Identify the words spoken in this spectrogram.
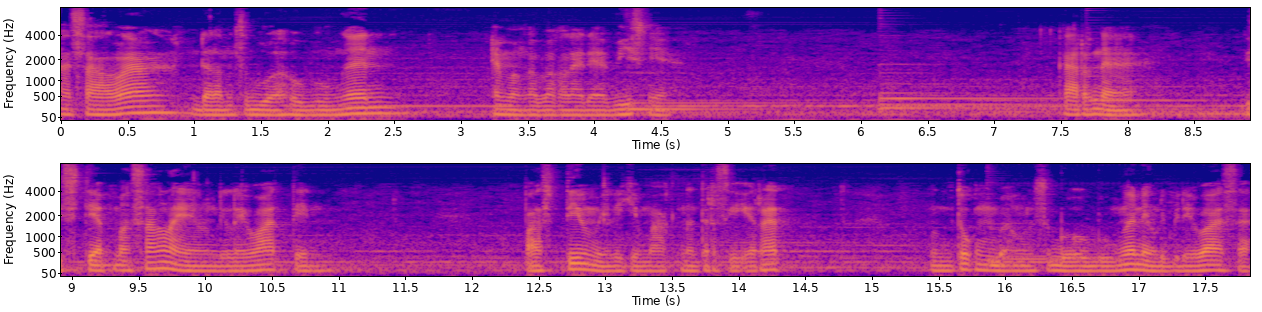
masalah dalam sebuah hubungan emang gak bakal ada habisnya. Karena di setiap masalah yang dilewatin pasti memiliki makna tersirat untuk membangun sebuah hubungan yang lebih dewasa.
